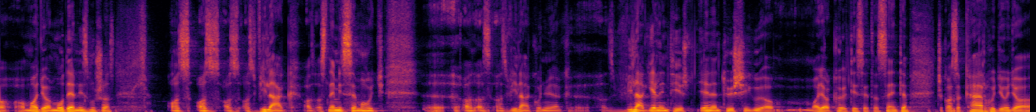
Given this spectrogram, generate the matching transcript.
a, a magyar modernizmus az, az, az, az, az világ, az, az nem hiszem, hogy az, az világ, hogy mondják, az világ jelentős, jelentőségű a magyar költészet, az szerintem csak az a kár, hogy, hogy a,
